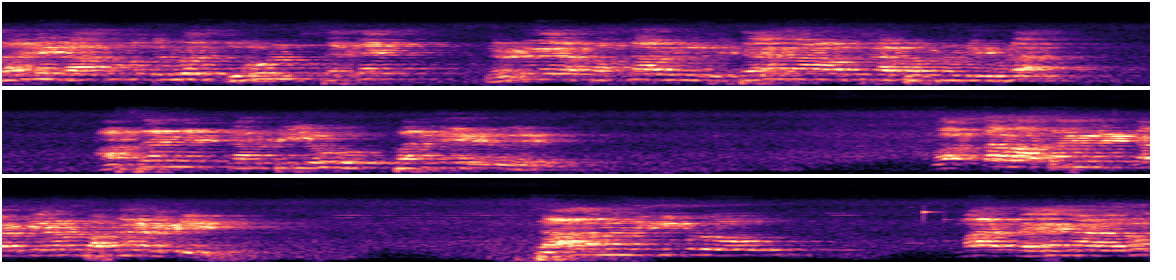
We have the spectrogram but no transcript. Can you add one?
ధరణి రాకముందు కూడా జూన్ సెకండ్ రెండు వేల పద్నాలుగు నుంచి తెలంగాణ వచ్చినప్పటి నుండి కూడా అసైన్మెంట్ కమిటీలు పనిచేయడం లేదు. మొత్తం అసైన్మెంట్ కమిటీలను పక్కన పెట్టింది. చాలా మందికి ఇప్పుడు మన తెలంగాణలో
